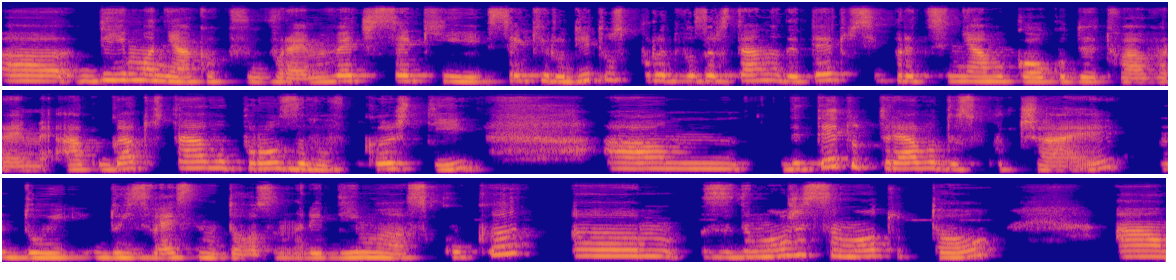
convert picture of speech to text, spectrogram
а, да има някакво време. Вече всеки, всеки родител според възрастта на детето си преценява колко да е това време. А когато става въпрос за вкъщи, а, детето трябва да скучае до, до известна доза, нали, да има скука, а, за да може самото то а,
